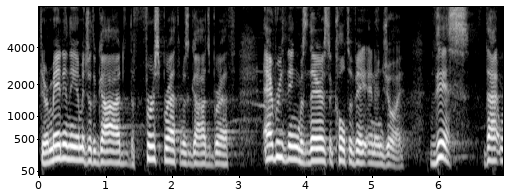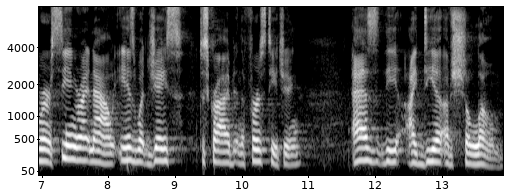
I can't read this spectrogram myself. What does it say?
They were made in the image of the God. The first breath was God's breath. Everything was theirs to cultivate and enjoy. This that we're seeing right now is what Jace described in the first teaching as the idea of shalom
